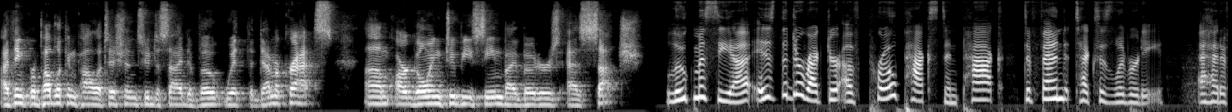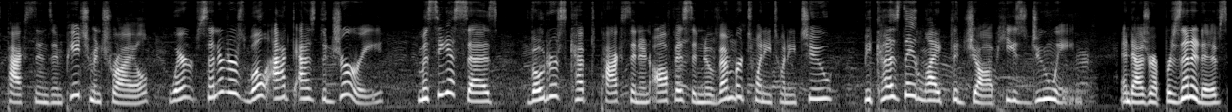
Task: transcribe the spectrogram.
I think Republican politicians who decide to vote with the Democrats um, are going to be seen by voters as such. Luke Macias is the director of Pro Paxton PAC, Defend Texas Liberty. Ahead of Paxton's impeachment trial, where senators will act as the jury, Macias says voters kept Paxton in office in November 2022 because they like the job he's doing. And as representatives,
